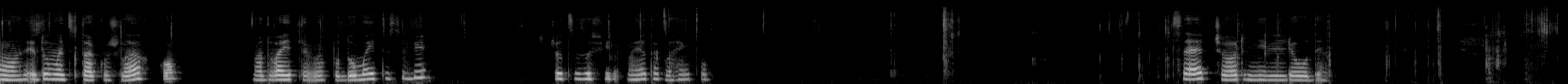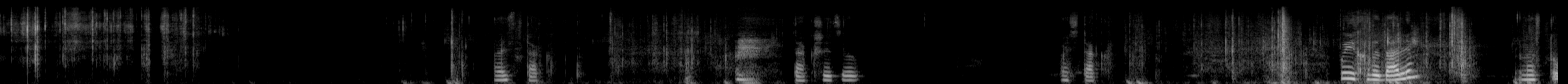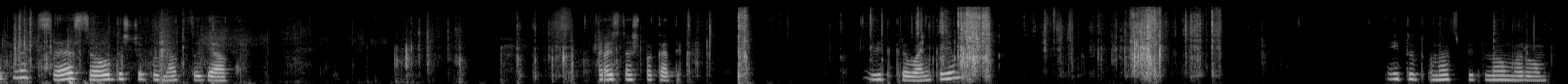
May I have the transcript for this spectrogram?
О, я думаю, це також легко. Ну, давайте ви подумайте собі, що це за фільм. А я так легенько. Це чорні люди. Ось так. Так, що це? Ось так. Поїхали далі. Наступне це солодощі по знаку зодіаку. Ось наш пакетик. Відкриванькою. І тут у нас під номером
